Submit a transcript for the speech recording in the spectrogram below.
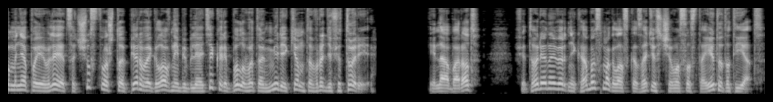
у меня появляется чувство, что первый главный библиотекарь был в этом мире кем-то вроде Фитории. И наоборот, Фитория наверняка бы смогла сказать, из чего состоит этот яд.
